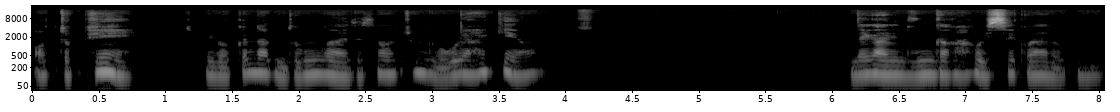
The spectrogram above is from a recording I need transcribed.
어차피 저 이거 끝나도 가야 돼서 좀 오래 할게요. 내가 아닌 누군가가 하고 있을 거야 녹음.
